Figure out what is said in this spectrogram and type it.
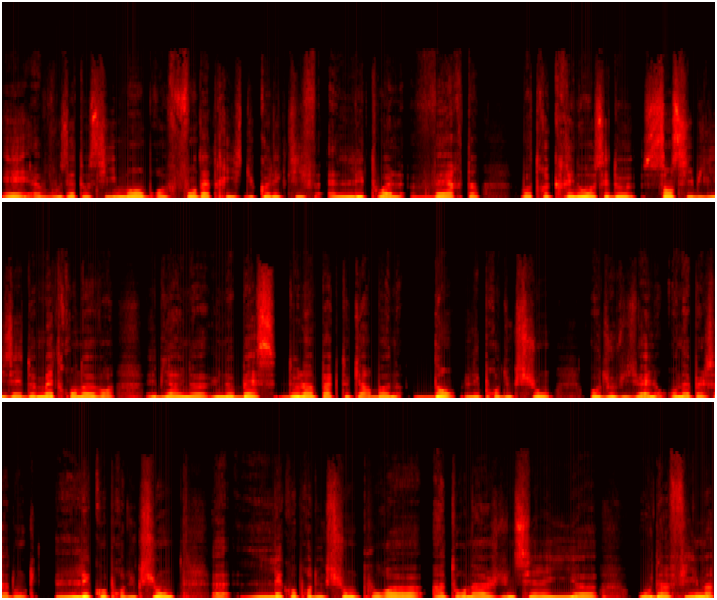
et vous êtes aussi membre fondatrice du collectif L'Étoile Verte. Votre créneau, c'est de sensibiliser, de mettre en œuvre eh bien, une, une baisse de l'impact carbone dans les productions audiovisuelles. On appelle ça donc l'éco-production. Euh, l'éco-production pour euh, un tournage d'une série euh, ou d'un film,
